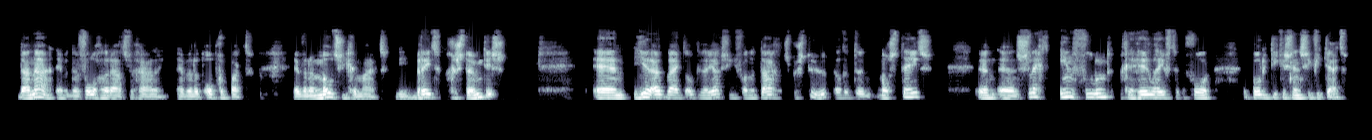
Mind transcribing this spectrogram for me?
Daarna hebben we de volgende raadsvergadering hebben we het opgepakt. Hebben we een motie gemaakt die breed gesteund is. En hieruit blijkt ook de reactie van het dagelijks bestuur dat het nog steeds een, een slecht invoelend geheel heeft voor politieke sensitiviteit.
